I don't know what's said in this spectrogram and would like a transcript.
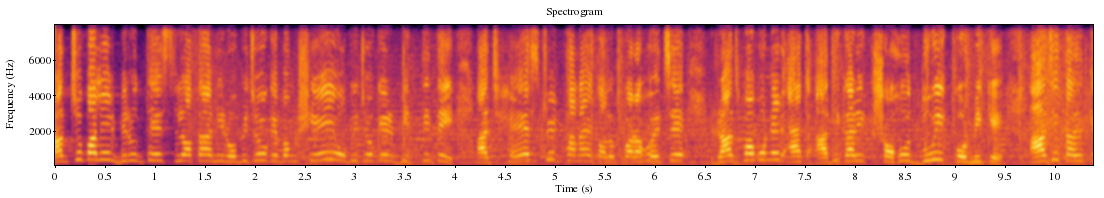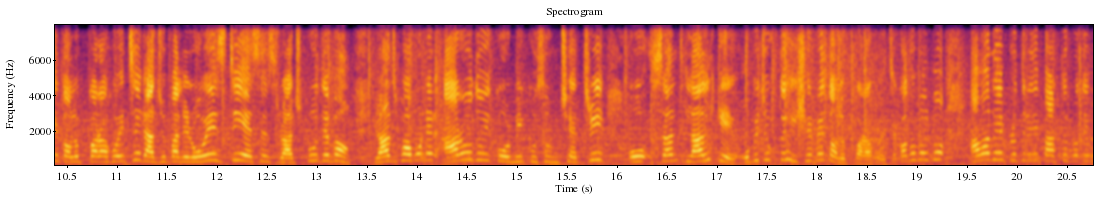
রাজ্যপালের বিরুদ্ধে শ্লীলতাহানির অভিযোগ এবং সেই অভিযোগের ভিত্তিতেই আজ হেয়ার স্ট্রিট থানায় তলব করা হয়েছে। রাজভবনের এক আধিকারিক সহ দুই কর্মীকে আজই তাদেরকে তলব করা হয়েছে। রাজ্যপালের ওএসডি এস এস রাজপুত এবং রাজভবনের আরও দুই কর্মী কুসুম ছেত্রী ও সন্ত লালকে অভিযুক্ত হিসেবে তলব করা হয়েছে। কথা বলব আমাদের প্রতিনিধি পার্থপ্রতিম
